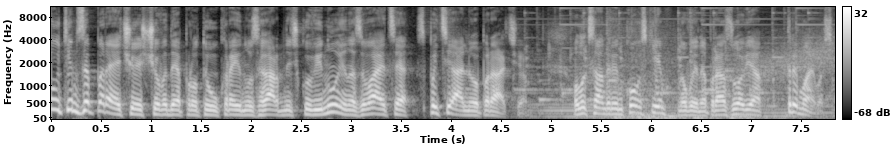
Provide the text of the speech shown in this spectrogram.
утім, заперечує, що веде проти України згарбницьку війну і називає це спеціальною операцією. Олександр Янковський, новини про Азов'я. Тримаємося.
